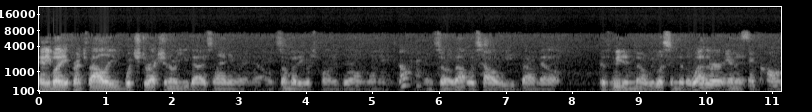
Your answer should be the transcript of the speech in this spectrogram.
"Anybody at French Valley, which direction are you guys landing right now?" And somebody responded, "We're on one eight." okay, And so that was how we found out because we didn't know. We listened to the weather and and it it said calm.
